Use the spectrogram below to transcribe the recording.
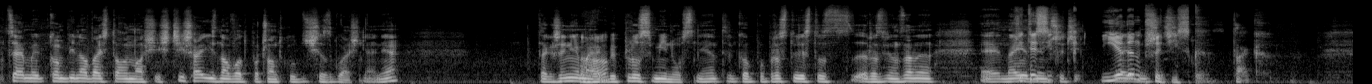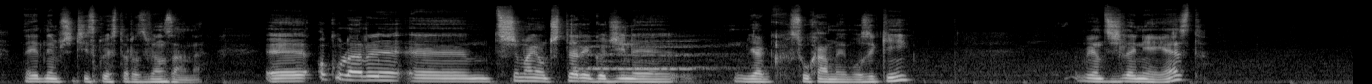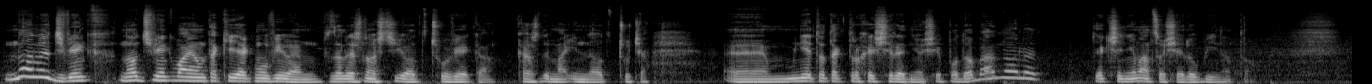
chcemy kombinować, to ono się ścisza i znowu od początku się zgłaśnia, nie? Także nie ma Aha. jakby plus minus, nie? Tylko po prostu jest to rozwiązane e, na jednym jest przycisku. jeden przycisk. Tak. Na jednym przycisku jest to rozwiązane. E, okulary e, trzymają 4 godziny, jak słuchamy muzyki, więc źle nie jest. No ale dźwięk, no dźwięk mają takie, jak mówiłem, w zależności od człowieka. Każdy ma inne odczucia. E, mnie to tak trochę średnio się podoba, no ale jak się nie ma, co się lubi, no to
